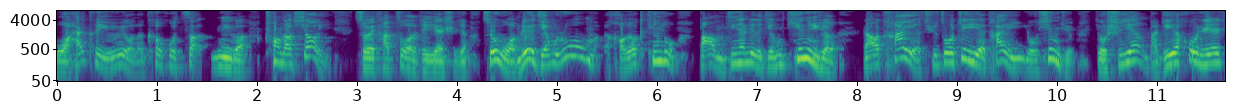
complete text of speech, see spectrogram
我还可以为我的客户造那个创造效益，所以他做了这件事情。所以我们这个节目，如果我们好多听众把我们今天这个节目听进去了，然后他也去做这些，他也有兴趣有时间把这些后面这些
